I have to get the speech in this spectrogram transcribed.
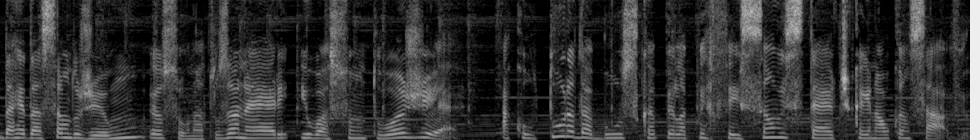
Da redação do G1, eu sou Natuzaneri e o assunto hoje é a cultura da busca pela perfeição estética inalcançável.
